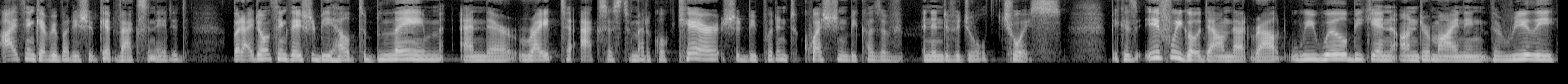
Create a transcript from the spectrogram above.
I think everybody should get vaccinated, but I don't think they should be held to blame, and their right to access to medical care should be put into question because of an individual choice. Because if we go down that route, we will begin undermining the really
